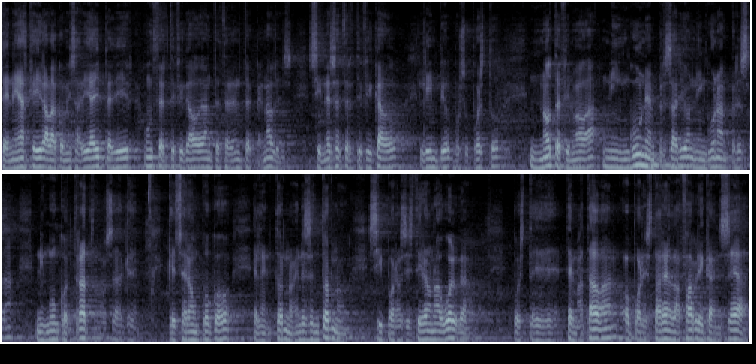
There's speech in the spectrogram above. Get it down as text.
tenías que ir a la comisaría y pedir un certificado de antecedentes penales. Sin ese certificado limpio, por supuesto, no te firmaba ningún empresario, ninguna empresa, ningún contrato. O sea que, que ese era un poco el entorno. En ese entorno, si por asistir a una huelga pues te, te mataban o por estar en la fábrica en SEA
